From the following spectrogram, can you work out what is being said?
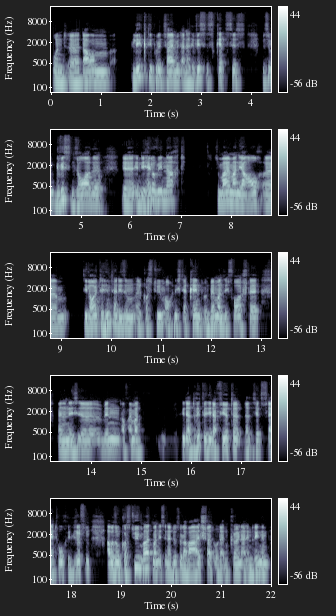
Und äh, darum blickt die Polizei mit einer gewissen Skepsis, mit einer gewissen Sorge äh, in die Halloween-Nacht. Zumal man ja auch ähm, die Leute hinter diesem äh, Kostüm auch nicht erkennt. Und wenn man sich vorstellt, wenn, nicht, äh, wenn auf einmal jeder Dritte, jeder Vierte, das ist jetzt vielleicht hochgegriffen, aber so ein Kostüm hat, man ist in der Düsseldorfer Altstadt oder in Köln an den Ringen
